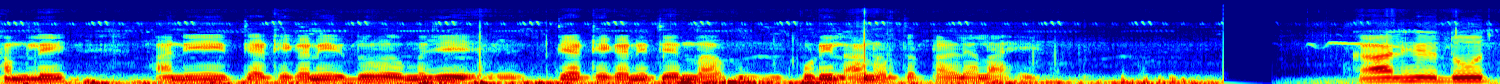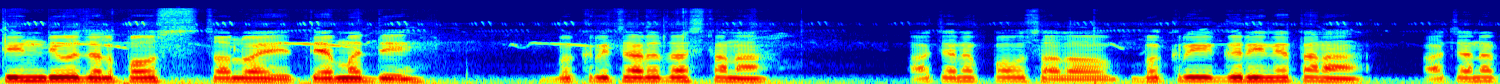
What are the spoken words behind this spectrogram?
थांबले आणि त्या ठिकाणी दूर म्हणजे त्या ठिकाणी त्यांना पुढील अनर्थ टाळलेला आहे. काल हे दोन तीन दिवस झाला पाऊस चालू आहे त्यामध्ये बकरी चारत असताना अचानक पाऊस आला. बकरी घरी नेताना अचानक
